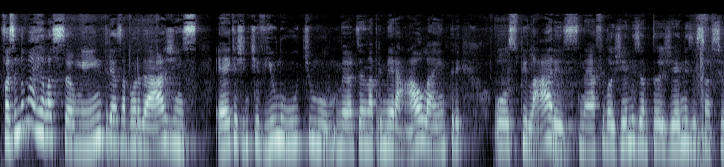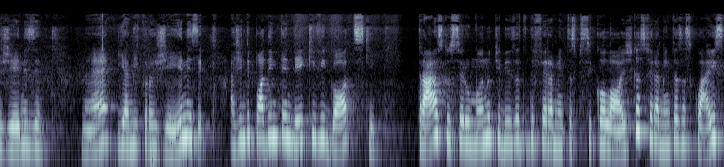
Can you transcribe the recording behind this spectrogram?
Fazendo uma relação entre as abordagens é, que a gente viu no último, melhor dizendo, na primeira aula, entre os pilares, né, a filogênese, ontogênese, sociogênese, né, e a microgênese, a gente pode entender que Vygotsky traz que o ser humano utiliza de ferramentas psicológicas, ferramentas as quais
